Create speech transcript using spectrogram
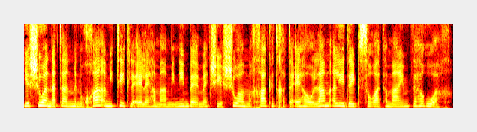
ישוע נתן מנוחה אמיתית לאלה המאמינים באמת שישוע מחק את חטאי העולם על ידי בשורת המים והרוח.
